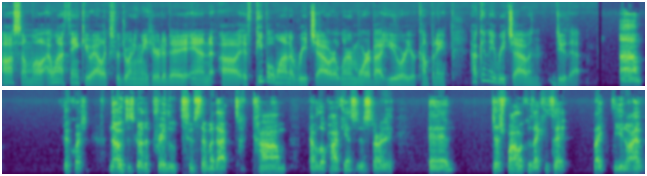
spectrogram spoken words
Awesome. Well, I want to thank you, Alex, for joining me here today. And uh, if people want to reach out or learn more about you or your company, how can they reach out and do that? Um, good question. No, just go to prelude2cinema.com. I have a little podcast just started. And just follow because like I said, like you know, I have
